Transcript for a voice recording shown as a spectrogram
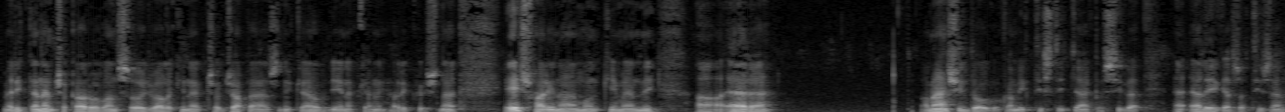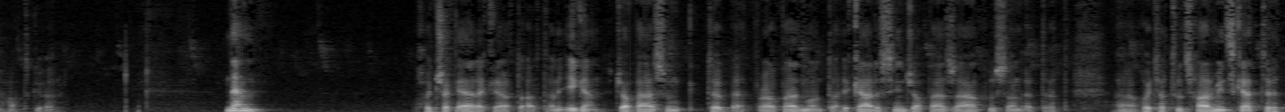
mert itt nem csak arról van szó, hogy valakinek csak dzsapázni kell, hogy énekelni Hari Krishnát, és Harinámon kimenni, a, erre a másik dolgok, amik tisztítják a szívet, e, elég ez a 16 kör. Nem, hogy csak erre kell tartani. Igen, csapázunk többet. Prabhupád mondta, Ikáraszín csapázzál 25-öt. Hogyha tudsz 32-t,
